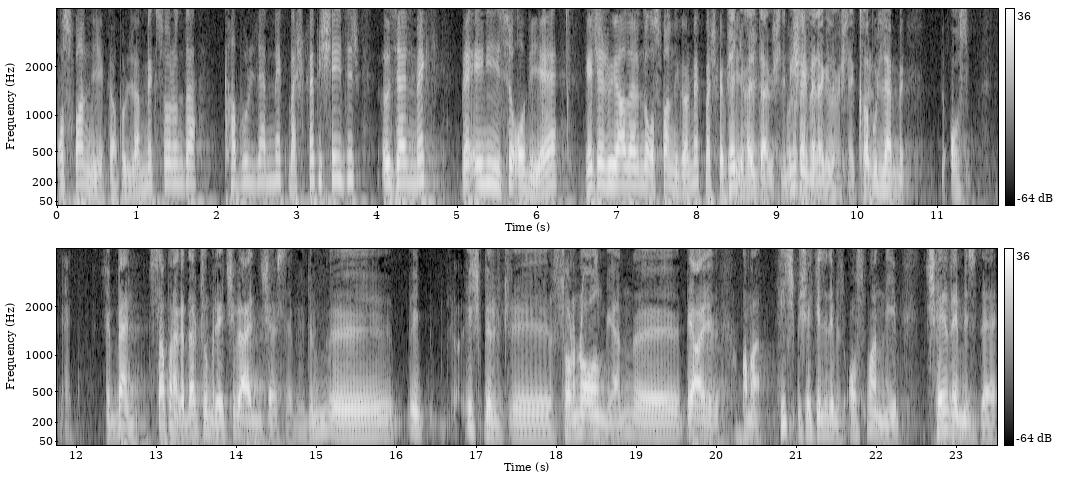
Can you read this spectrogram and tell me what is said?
Osmanlı'yı kabullenmek zorunda. Kabullenmek başka bir şeydir. Özenmek ve en iyisi o diye gece rüyalarında Osmanlı görmek başka bir Peki şey. Halit abi şimdi bir Bunu şey merak ediyorum. Şimdi kabullenme... Os... Şimdi ben sapına kadar cumhuriyetçi bir ailenin içerisinde büyüdüm. Ee, bir- hiçbir e, sorunu olmayan e, bir aile. Ama hiçbir şekilde de biz Osmanlı'yı çevremizde,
